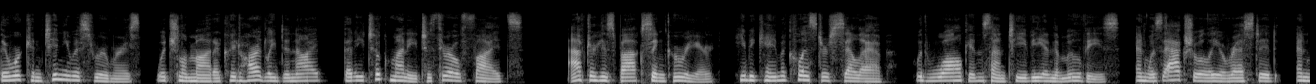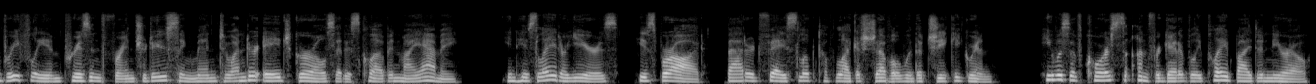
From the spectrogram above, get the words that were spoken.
There were continuous rumors, which LaMotta could hardly deny, that he took money to throw fights. After his boxing career, he became a C-lister celeb with walk-ins on TV and the movies, and was actually arrested and briefly imprisoned for introducing men to underage girls at his club in Miami. In his later years, his broad, battered face looked like a shovel with a cheeky grin. He was of course unforgettably played by De Niro,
